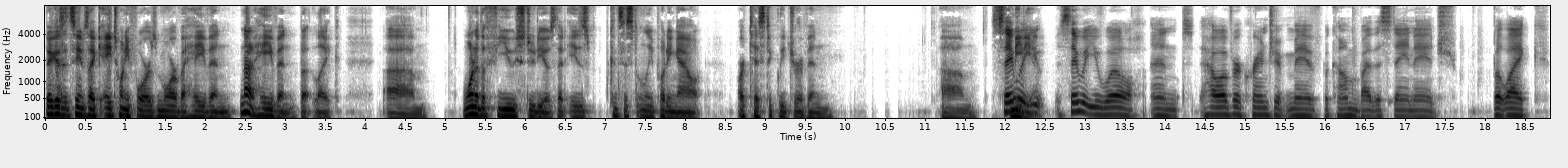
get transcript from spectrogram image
Because it seems like A24 is more of a haven, not haven, but like um, one of the few studios that is consistently putting out artistically driven um, Say what you say what you will, and however cringe it may have become by this day and age, but like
